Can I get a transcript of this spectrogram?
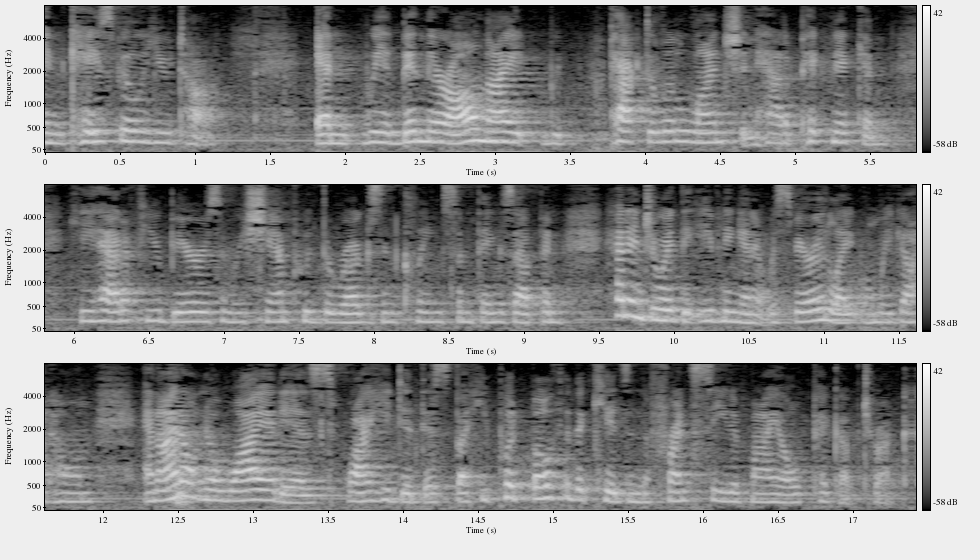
in Kaysville, Utah. And we had been there all night. We packed a little lunch and had a picnic and he had a few beers and we shampooed the rugs and cleaned some things up and had enjoyed the evening and it was very late when we got home and i don't know why it is why he did this but he put both of the kids in the front seat of my old pickup truck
